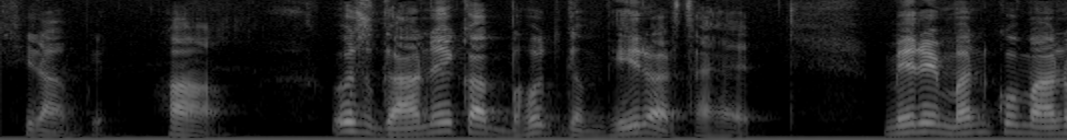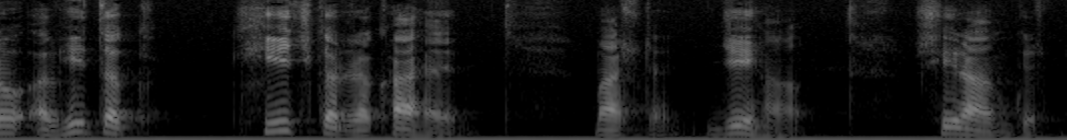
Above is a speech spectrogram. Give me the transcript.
श्री राम कृष्ण हाँ उस गाने का बहुत गंभीर अर्थ है। मेरे मन को मानो अभी तक खींच कर रखा है। मास्टर, जी हाँ श्री राम कृष्ण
